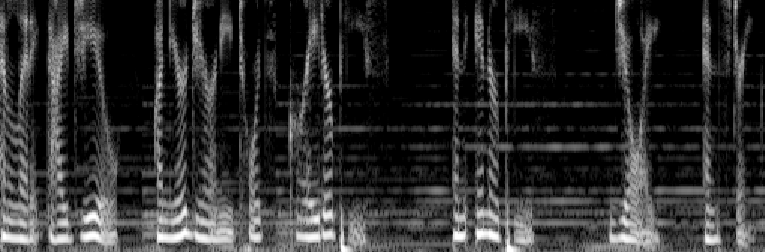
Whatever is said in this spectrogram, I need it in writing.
and let it guide you on your journey towards greater peace and inner peace, joy, and strength.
